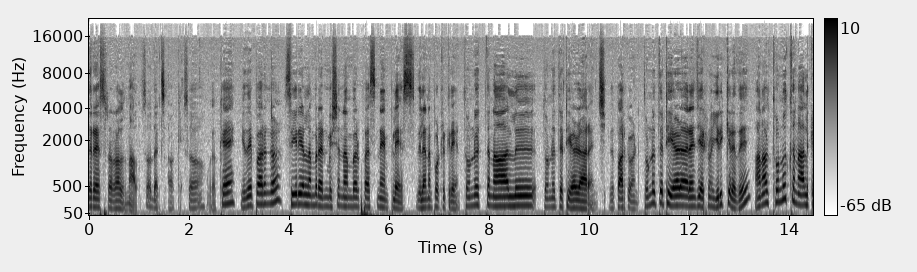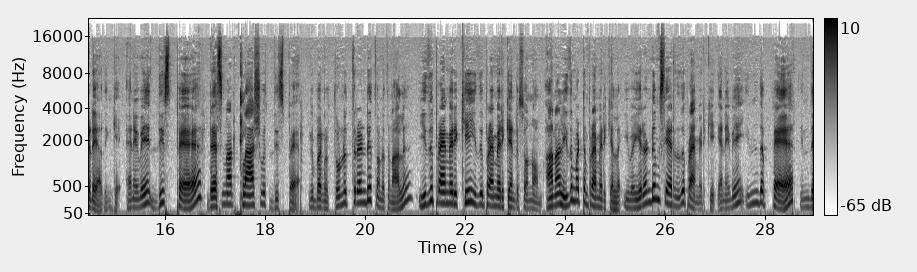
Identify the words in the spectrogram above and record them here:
the rest are all null so that's okay so okay இதை பாருங்கள். Serial number admission number first name place இதில் என்ன போட்டிருக்கிறேன்? தொண்ணூத்தி நாலு தொண்ணூத்தெட்டு ஏழு ஆறு அஞ்சு. இது பார்க்க வேண்டும். தொண்ணூத்தெட்டு ஏழு ஆறு அஞ்சு ஏற்கனவே இருக்கிறது. ஆனால் தொண்ணூத்தி நாலு கிடையாது இங்கே. எனவே this pair does not clash with this pair இங்க பாருங்கள் தொண்ணூத்தி ரெண்டு தொண்ணூத்தி நாலு இது பிரைமரி கீ இது பிரைமரி கீ என்று சொன்னோம். ஆனால் இது மட்டும் பிரைமரி கீ அல்ல. இவை இரண்டும் சேர்ந்தது பிரைமரி கீ எனவே இந்த பேர் இந்த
